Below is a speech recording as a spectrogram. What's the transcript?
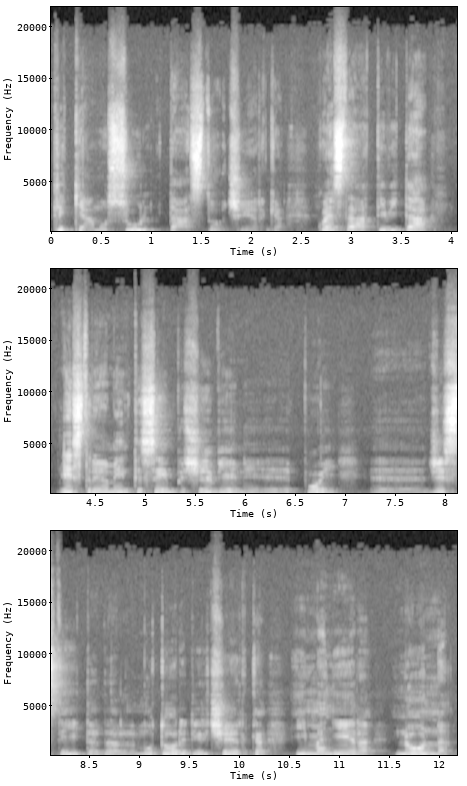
clicchiamo sul tasto cerca. Questa attività estremamente semplice viene eh, poi eh, gestita dal motore di ricerca in maniera non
